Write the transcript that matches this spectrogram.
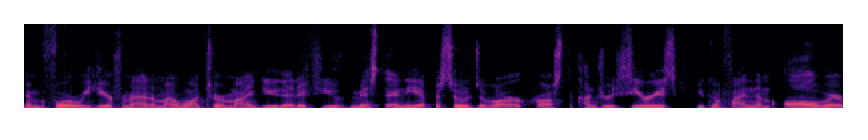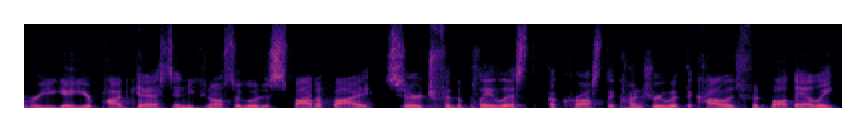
And before we hear from Adam, I want to remind you that if you've missed any episodes of our Across the Country series. You can find them all wherever you get your podcast. And you can also go to Spotify, search for the playlist Across the Country with the College Football Daily,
